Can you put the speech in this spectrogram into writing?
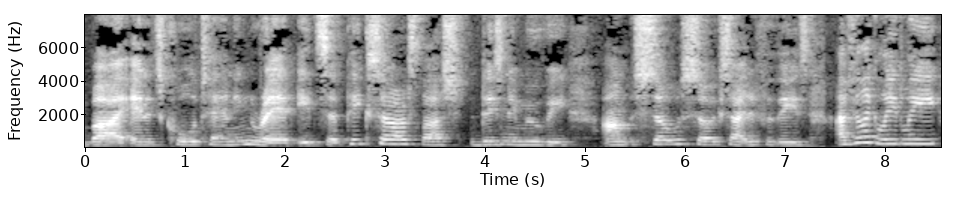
by, and it's called Turning Red. It's a Pixar slash Disney movie. I'm so so excited for this. I feel like lately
